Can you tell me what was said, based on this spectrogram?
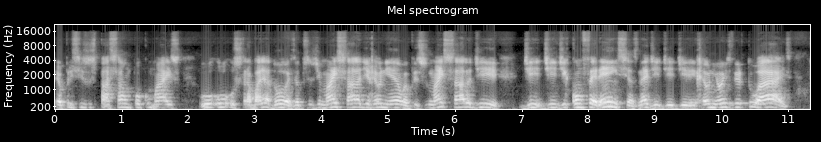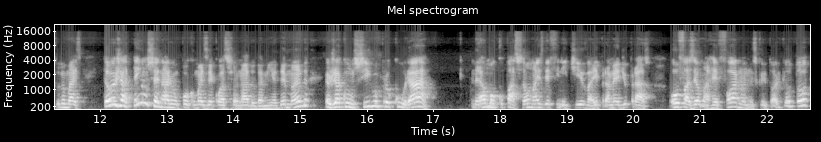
eu preciso espaçar um pouco mais o, o, os trabalhadores, eu preciso de mais sala de reunião, eu preciso mais sala de, de, de, de conferências, né? de, de, de reuniões virtuais, tudo mais. Então, eu já tenho um cenário um pouco mais equacionado da minha demanda, eu já consigo procurar né, uma ocupação mais definitiva aí para médio prazo. Ou fazer uma reforma no escritório que eu estou,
